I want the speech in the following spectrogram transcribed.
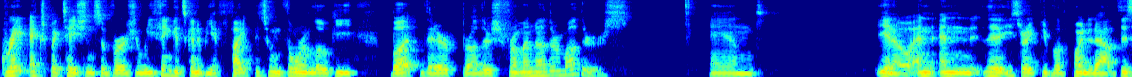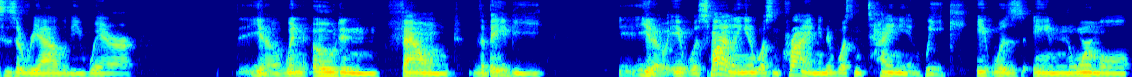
Great expectation subversion. We think it's going to be a fight between Thor and Loki, but they're brothers from another mother's. And, you know, and, and the Easter egg people have pointed out, this is a reality where, you know, when Odin found the baby, you know, it was smiling, it wasn't crying, and it wasn't tiny and weak. It was a normal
